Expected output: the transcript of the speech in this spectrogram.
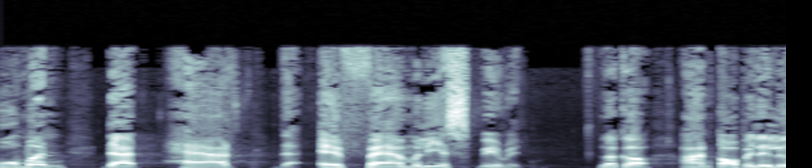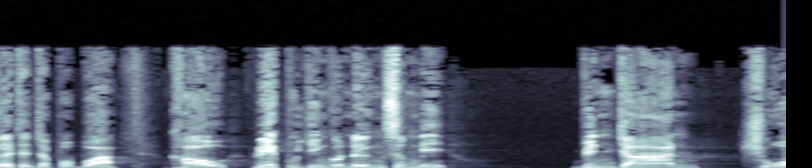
woman that had a family spirit แล้วก็อ่านต่อไปเรื่อยๆท่านจะพบว่า เขาเรียกผู้หญิงคนหนึ่งซึ่งมีวิญญาณชั่ว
